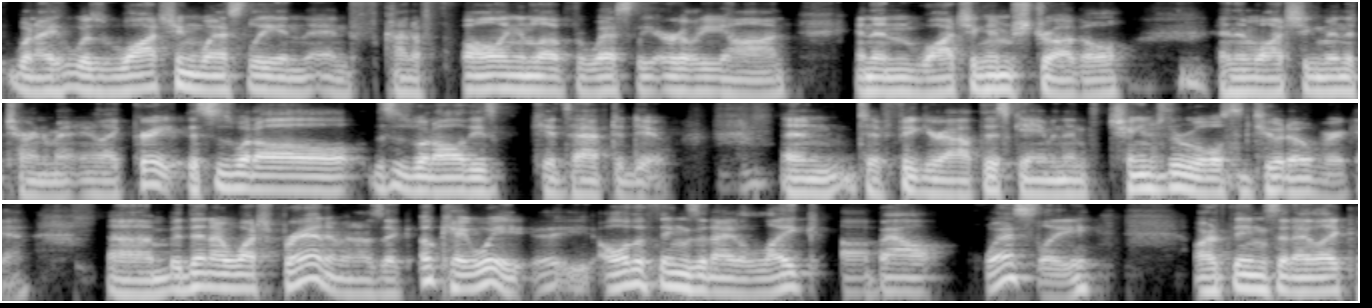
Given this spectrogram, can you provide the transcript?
when I was watching Wesley and, and kind of falling in love for Wesley early on, and then watching him struggle, and then watching him in the tournament, you're like, great, this is what all this is what all these kids have to do, and to figure out this game and then change the rules and do it over again. Um, but then I watched Branham and I was like, okay, wait, all the things that I like about Wesley are things that I like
